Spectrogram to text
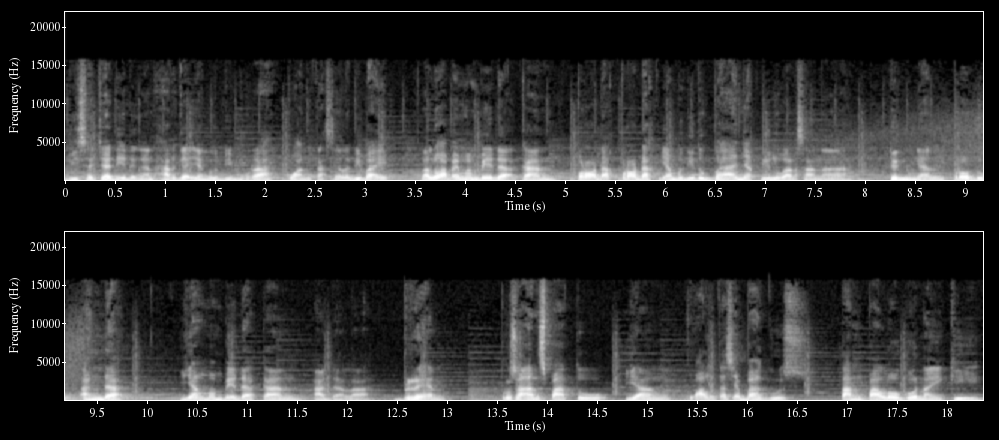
Bisa jadi dengan harga yang lebih murah, kualitasnya lebih baik. Lalu apa yang membedakan produk-produk yang begitu banyak di luar sana dengan produk Anda? Yang membedakan adalah brand Perusahaan sepatu yang kualitasnya bagus tanpa logo Nike,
